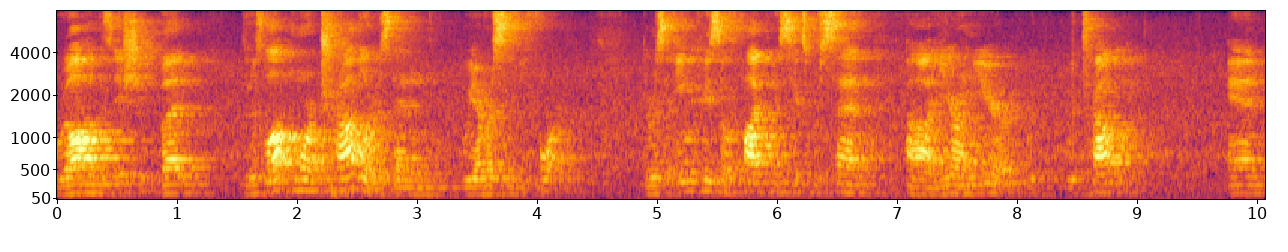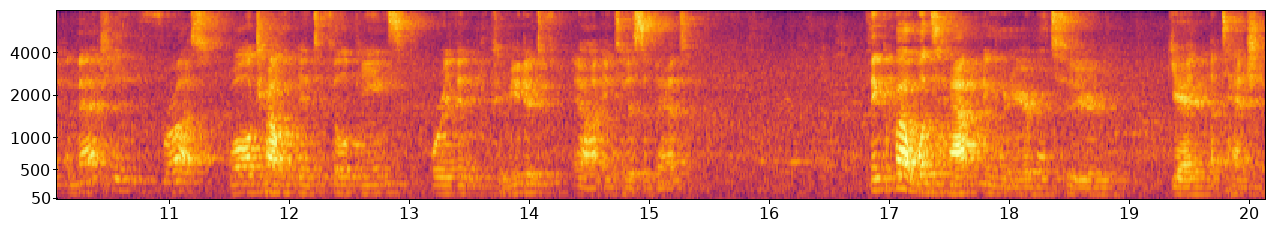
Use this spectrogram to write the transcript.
we all have this issue. But there's a lot more travelers than we ever seen before. There was an increase of 5.6% uh, year on year with, with traveling. And imagine for us, we all traveled into Philippines or even commuted uh, into this event. Think about what's happening when you're able to get attention.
